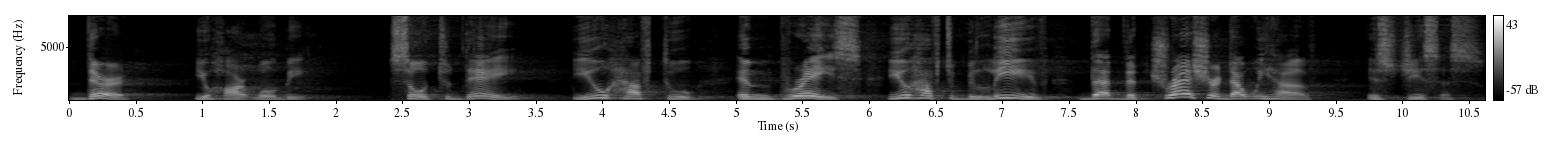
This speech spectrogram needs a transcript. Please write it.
there your heart will be. So today, you have to embrace, you have to believe that the treasure that we have is Jesus.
